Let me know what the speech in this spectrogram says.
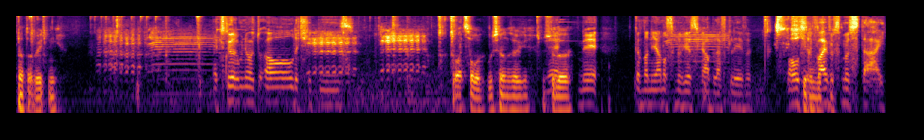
Ja, dat weet ik niet. Exterminate all the chippies. Wat zal wel goed zijn, zeg ik. We Nee, zullen... nee, ik kan dat niet anders nog eens schaap blijft leven. All survivors must die.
